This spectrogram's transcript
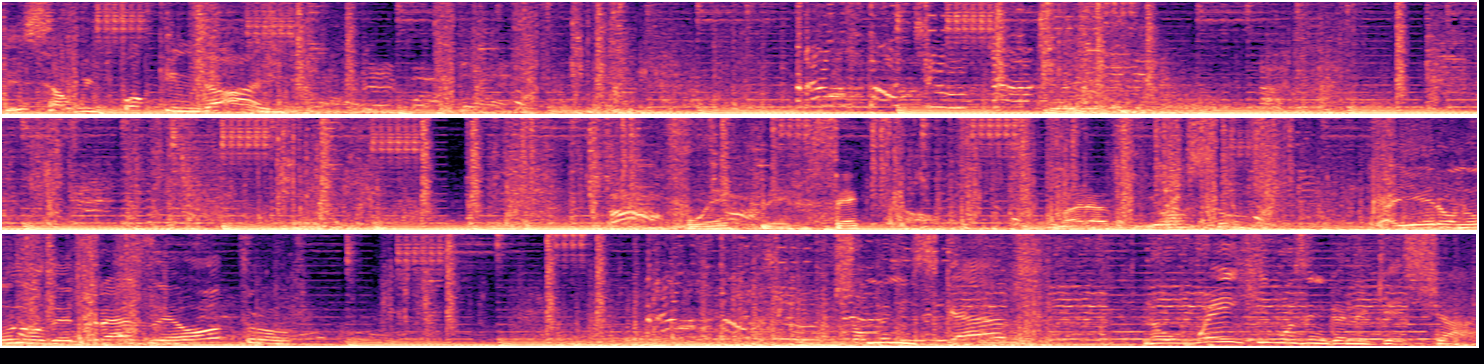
this is how we fucking die. Fue perfecto. Maravilloso. Cayeron uno detrás de otro. So many scavs. No way he wasn't gonna get shot.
